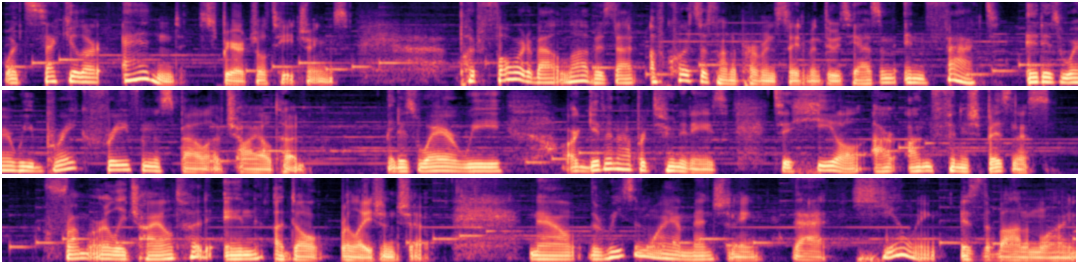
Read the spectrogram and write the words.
What secular and spiritual teachings put forward about love is that, of course, it's not a permanent state of enthusiasm. In fact, it is where we break free from the spell of childhood. It is where we are given opportunities to heal our unfinished business from early childhood in adult relationship. Now, the reason why I'm mentioning that healing is the bottom line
